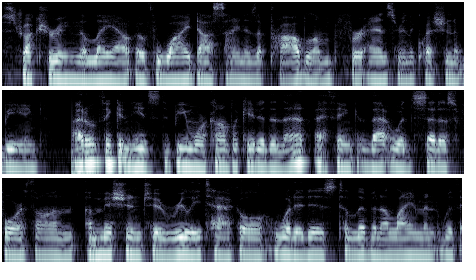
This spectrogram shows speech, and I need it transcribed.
structuring the layout of why Dasein is a problem for answering the question of being. I don't think it needs to be more complicated than that. I think that would set us forth on a mission to really tackle what it is to live in alignment with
